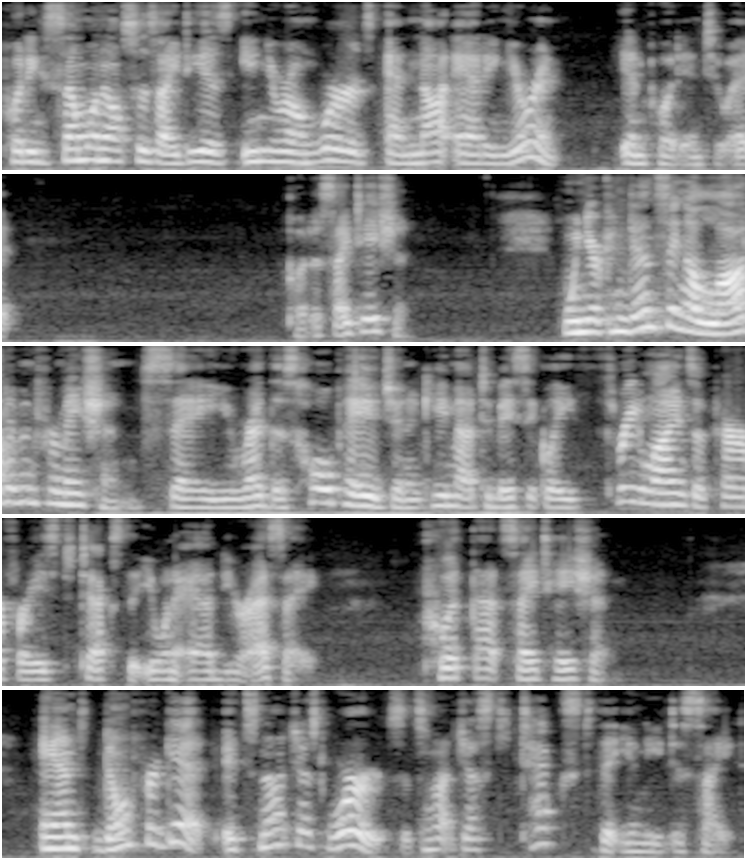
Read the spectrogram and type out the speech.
putting someone else's ideas in your own words and not adding your in input into it, put a citation. When you're condensing a lot of information, say you read this whole page and it came out to basically three lines of paraphrased text that you want to add to your essay, put that citation. And don't forget, it's not just words, it's not just text that you need to cite.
